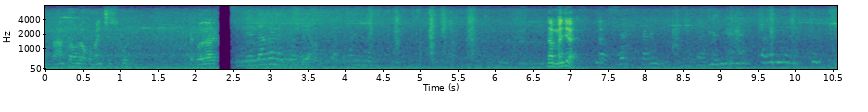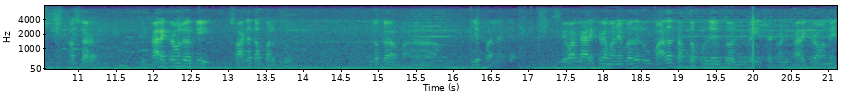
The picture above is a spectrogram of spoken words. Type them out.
ఈ ప్రాంతంలో ఒక మంచి స్కూల్. గోదావరి మంజురా నమస్కారం. ఈ కార్యక్రమంలోకి స్వాగతం పలుకుతూ ఇదొక చెప్పాలంటే సేవా కార్యక్రమం అనే బదులు బాధతప్త హృదయంతో నిర్వహించినటువంటి కార్యక్రమమే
